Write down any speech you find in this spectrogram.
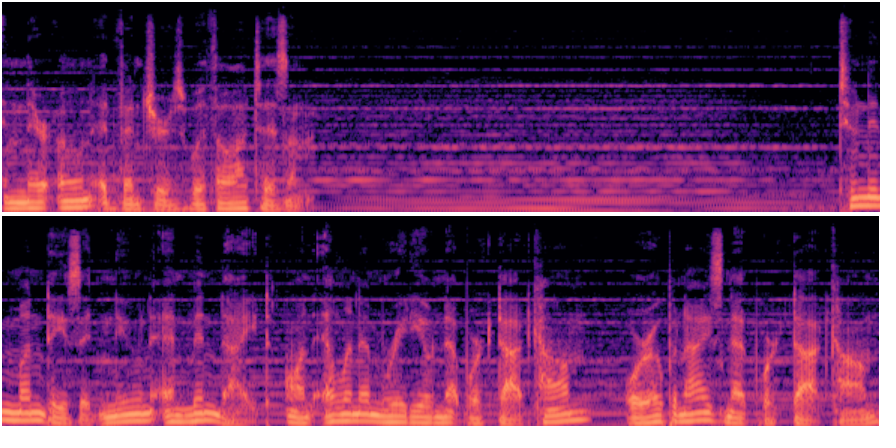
in their own adventures with autism. Tune in Mondays at noon and midnight on lnmradionetwork.com or openeyesnetwork.com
